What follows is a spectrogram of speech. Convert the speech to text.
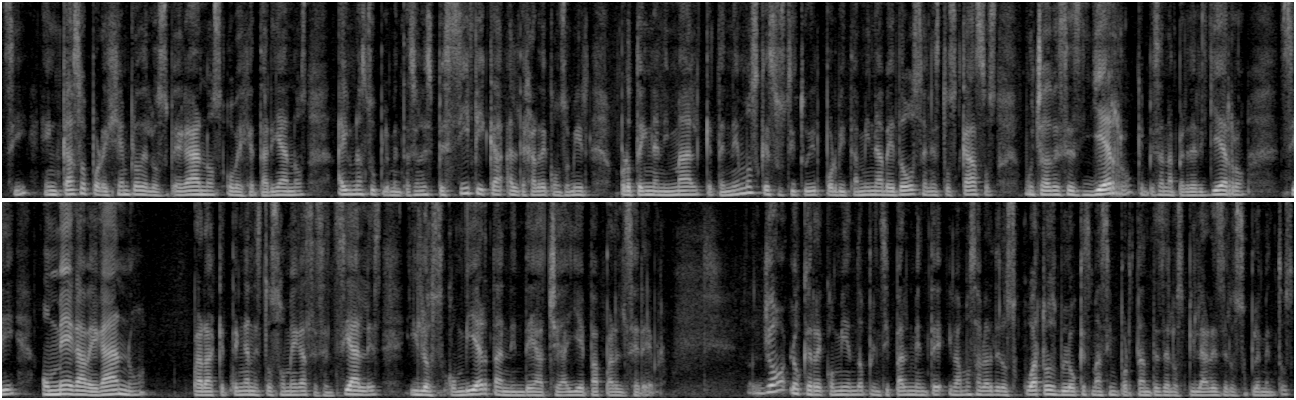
¿sí? En caso, por ejemplo, de los veganos o vegetarianos, hay una suplementación específica al dejar de consumir proteína animal que tenemos que sustituir por vitamina B2 en estos casos, muchas veces hierro, que empiezan a perder hierro, ¿sí? omega vegano, para que tengan estos omegas esenciales y los conviertan en DHA y EPA para el cerebro. Yo lo que recomiendo principalmente, y vamos a hablar de los cuatro bloques más importantes de los pilares de los suplementos,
